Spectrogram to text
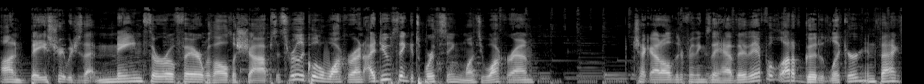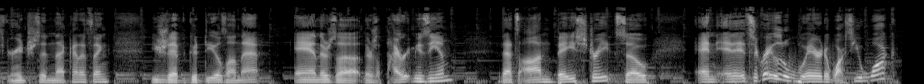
on Bay Street, which is that main thoroughfare with all the shops. It's really cool to walk around. I do think it's worth seeing once you walk around. Check out all the different things they have there. They have a lot of good liquor, in fact, if you're interested in that kind of thing. Usually have good deals on that. And there's a there's a pirate museum that's on Bay Street. So and, and it's a great little area to walk. So you walk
